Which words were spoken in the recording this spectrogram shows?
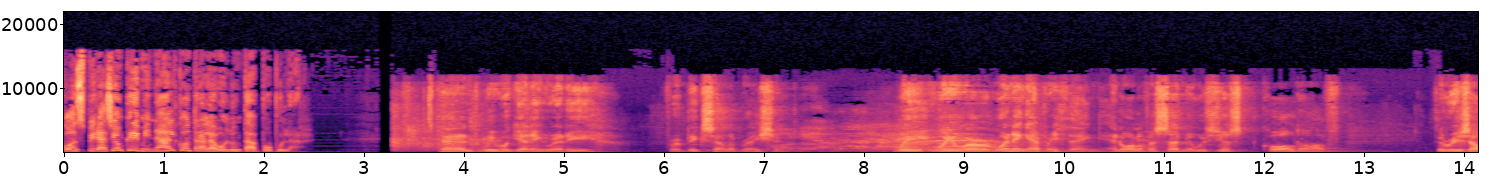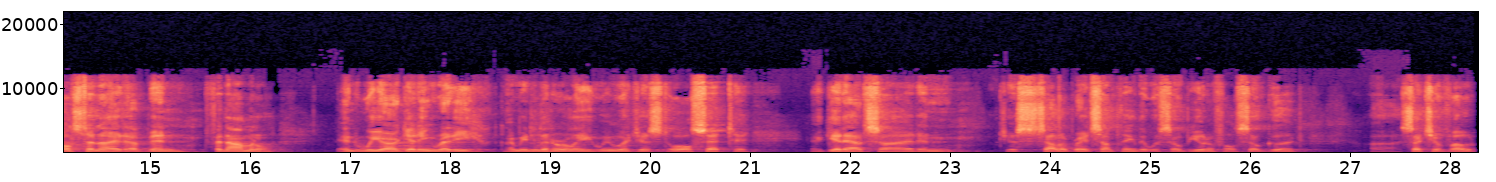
Conspiración criminal contra la voluntad popular. And we were getting ready for a big celebration. We, we were winning everything, and all of a sudden it was just called off. The results tonight have been phenomenal, and we are getting ready. I mean, literally, we were just all set to get outside and just celebrate something that was so beautiful, so good, uh, such a vote,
